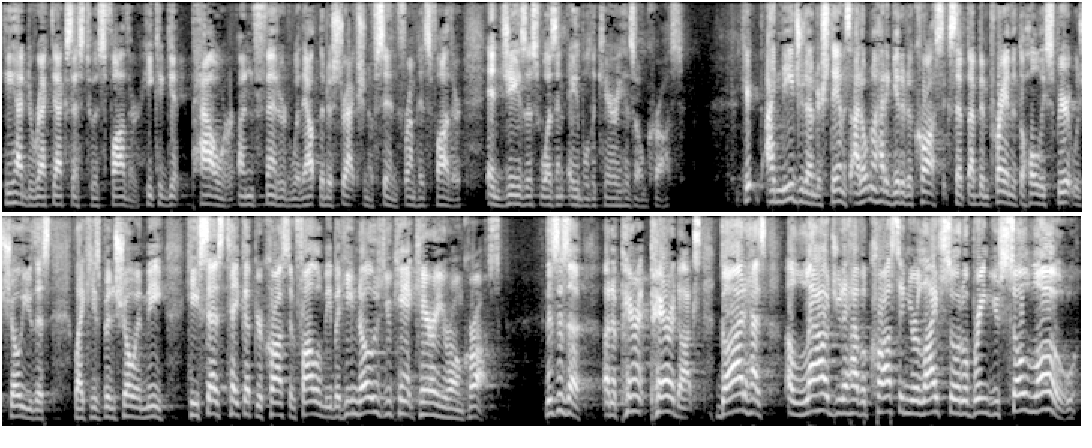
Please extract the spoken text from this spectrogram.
He had direct access to his Father. He could get power unfettered without the distraction of sin from his Father. And Jesus wasn't able to carry his own cross. Here, I need you to understand this. I don't know how to get it across, except I've been praying that the Holy Spirit would show you this like He's been showing me. He says, Take up your cross and follow me, but He knows you can't carry your own cross. This is a, an apparent paradox. God has allowed you to have a cross in your life so it'll bring you so low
